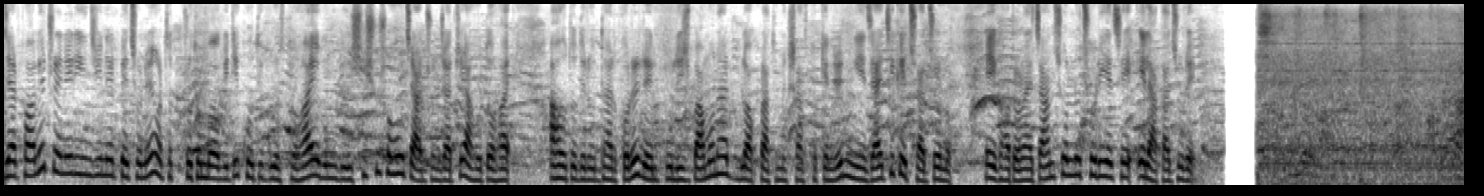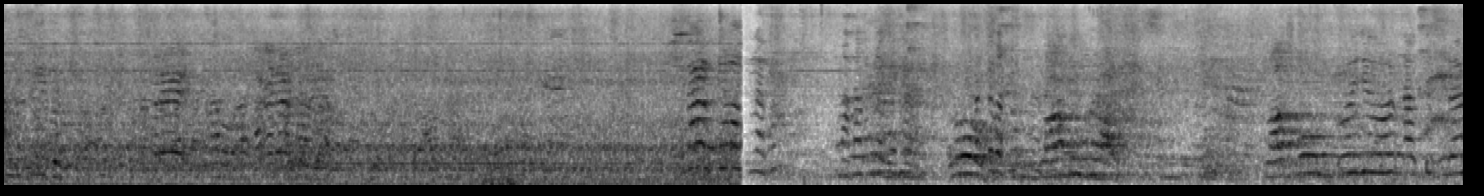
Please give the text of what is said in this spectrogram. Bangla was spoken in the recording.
যার ফলে ট্রেনের ইঞ্জিনের পেছনে অর্থাৎ প্রথম বগিটি ক্ষতিগ্রস্ত হয় এবং দুই শিশুসহ চারজন যাত্রী আহত হয়। আহতদের উদ্ধার করে রেল পুলিশ বামনহাট ব্লক প্রাথমিক স্বাস্থ্য কেন্দ্রে নিয়ে যায় চিকিৎসার জন্য। এই ঘটনায় চাঞ্চল্য ছড়িয়েছে এলাকা জুড়ে। মাথা পুরো ব্যথা হাঁটতে পারছি না। ওই যে ওর লাগছে পুরো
